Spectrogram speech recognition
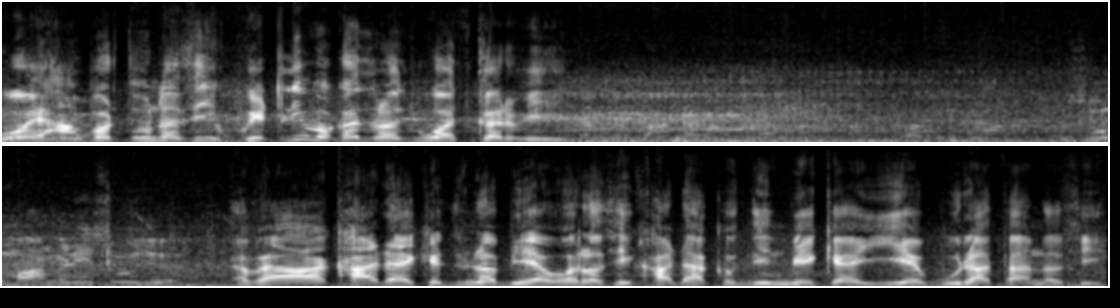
કોઈ સાંભળતું નથી. કેટલી વખત રજૂઆત કરવી? શું માંગણી શું છે? હવે આ ખાડા કીધું ના બે વર્ષથી ખાડા ખુદીને મેં ક્યાં એ બુરાતા નથી.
